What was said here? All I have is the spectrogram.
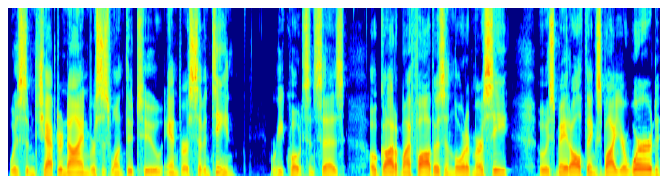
Wisdom chapter 9, verses 1 through 2 and verse 17, where he quotes and says, O God of my fathers and Lord of mercy, who has made all things by your word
